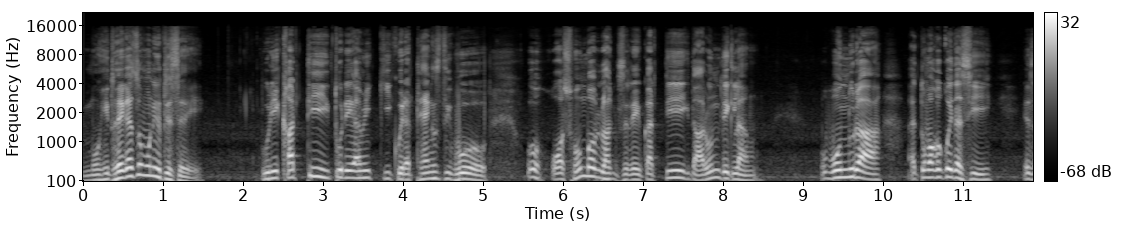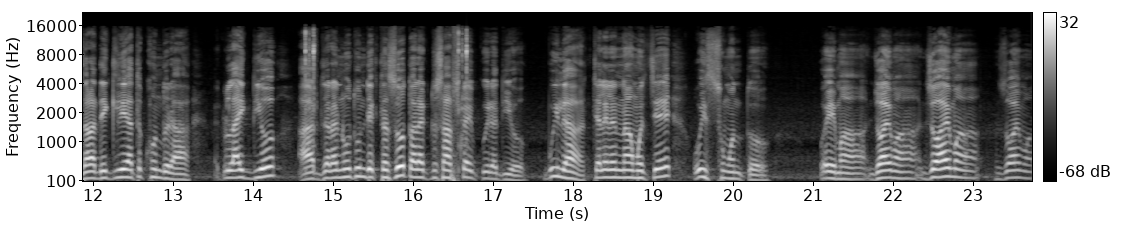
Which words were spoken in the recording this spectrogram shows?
মোহিত হয়ে গেছো মনে হতেছে পুরি কার্তিক, তোরে আমি কি করে থ্যাঙ্কস দিব? ও অসম্ভব লাগছে রে কার্তিক, দারুণ দেখলাম। ও বন্ধুরা, তোমাকে কইতাছি, যারা দেখলে এতক্ষণ ধরা, একটু লাইক দিও, আর যারা নতুন দেখতেছো, তারা একটু সাবস্ক্রাইব করে দিও। বুঝলা? চ্যানেলের নাম হচ্ছে ওই সুমন্ত ওই মা, জয় মা জয় মা জয় মা।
